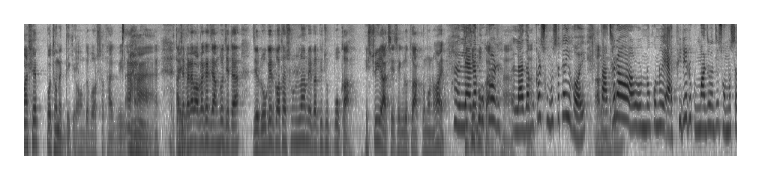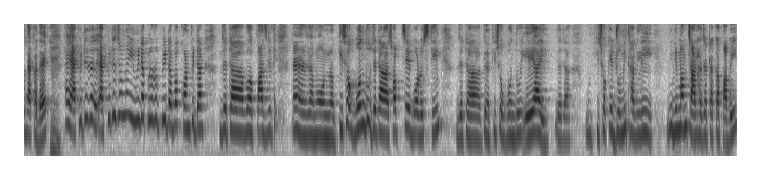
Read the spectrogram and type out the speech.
মাসে প্রথমের দিকে। তখন তো বর্ষা থাকবেই। হ্যাঁ, আচ্ছা ম্যাডাম আপনার কাছে জানব যেটা যে রোগের কথা শুনলাম এবার কিছু পোকা নিশ্চয়ই আছে সেগুলো তো আক্রমণ হয়। হ্যাঁ পোকা? পোকার হ্যাঁ, লেদা হ্যাঁ। পোকার সমস্যাটাই হয়। তাছাড়া আর অন্য কোনো অ্যাফিডের মাঝে মাঝে সমস্যা দেখা দেয়। হ্যাঁ অ্যাফিডের অ্যাফিডের জন্য ইমিডাক্লোরোপিড বা কনফিডার যেটা পাঁচ লিটার হ্যাঁ, যেমন কৃষক বন্ধু যেটা সবচেয়ে বড় স্কিম যেটা কৃষক বন্ধু এআই যেটা কৃষকের জমি থাকলেই মিনিমাম চার হাজার টাকা পাবেই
